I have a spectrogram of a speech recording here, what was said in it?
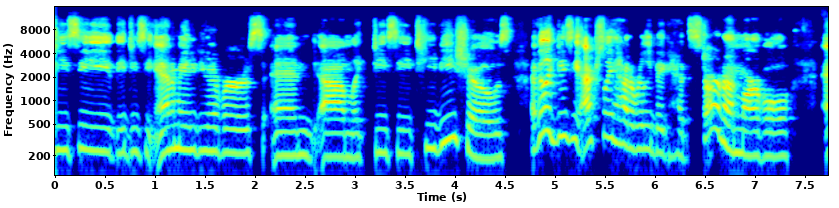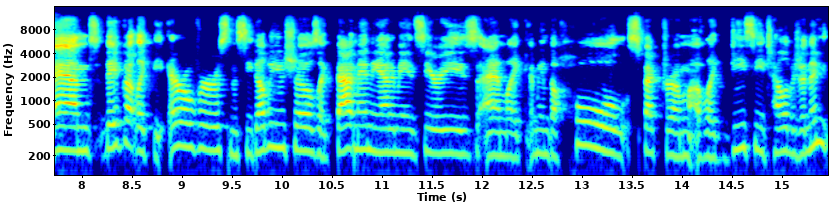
DC, the DC animated universe, and um, like DC TV shows, I feel like DC actually had a really big head start on Marvel and they've got like the Arrowverse and the CW shows, like Batman the animated series, and like I mean the whole spectrum of like DC television. Then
